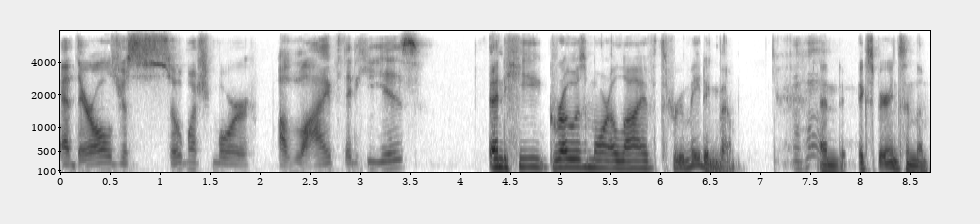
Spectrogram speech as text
and they're all just so much more alive than he is. And he grows more alive through meeting them. Mhm. and experiencing them.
